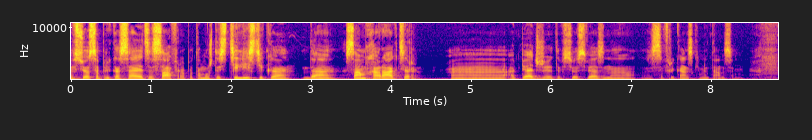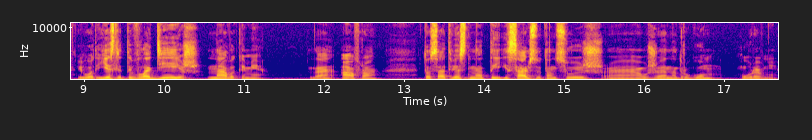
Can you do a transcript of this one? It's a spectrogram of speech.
все соприкасается с афро, потому что стилистика, да, сам характер, э, опять же, это все связано с африканскими танцами. И вот, если ты владеешь навыками, да, афро, то, соответственно, ты и сальсу танцуешь э, уже на другом уровне.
